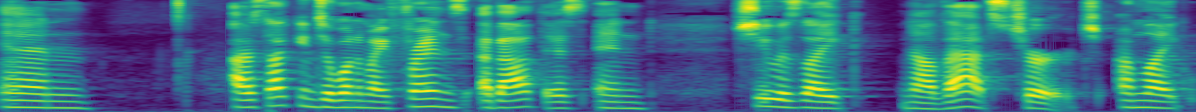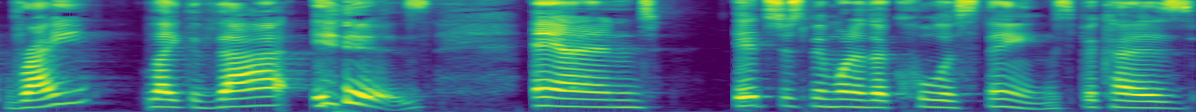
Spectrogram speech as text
And I was talking to one of my friends about this, and she was like, now that's church. I'm like, right? Like that is. And it's just been one of the coolest things because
